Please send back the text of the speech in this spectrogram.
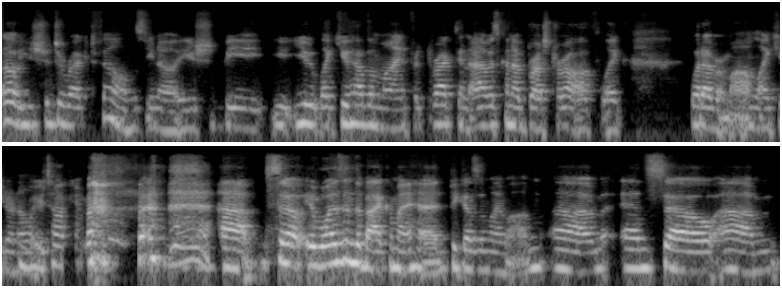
"Oh, you should direct films. You know, you should be you, you like you have a mind for directing." I always kind of brushed her off, like, "Whatever, mom. Like, you don't know what you're talking about." um, so it was in the back of my head because of my mom, um, and so um,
